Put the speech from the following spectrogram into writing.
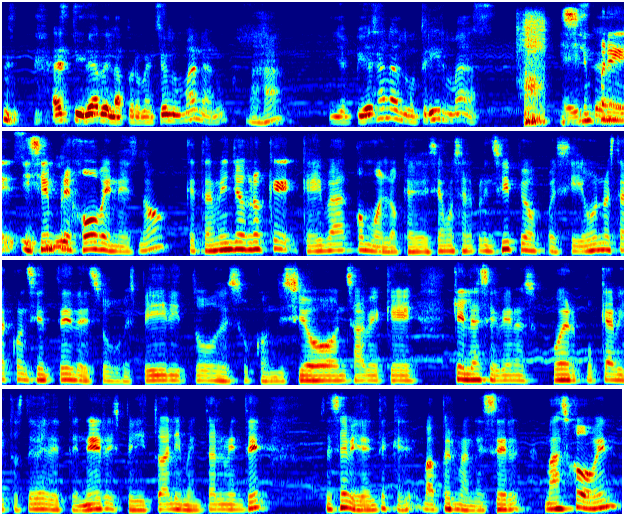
a esta idea de la prevención humana, ¿no? Ajá. Y empiezan a nutrir más Y siempre, y siempre jóvenes, ¿no? Que también yo creo que, que iba como lo que decíamos al principio, pues si uno está consciente de su espíritu, de su condición, sabe qué, qué le hace bien a su cuerpo, qué hábitos debe de tener espiritual y mentalmente, pues es evidente que va a permanecer más joven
